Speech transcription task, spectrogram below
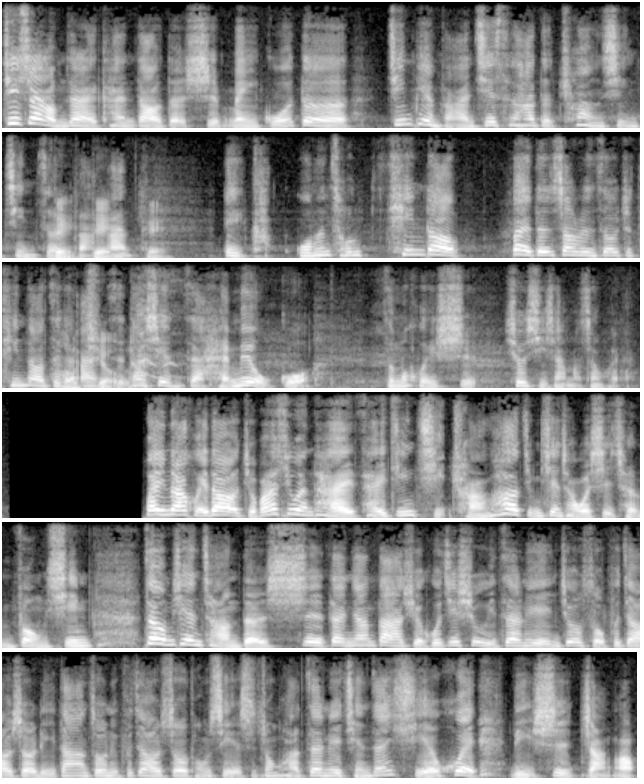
接下来我们再来看到的是美国的晶片法案，其实它的创新竞争法案。对，哎，看我们从听到拜登上任之后，就听到这个案子，到现在还没有过，怎么回事？休息一下，马上回来。欢迎大家回到九八新闻台财经起床号节目现场，我是陈凤欣。在我们现场的是淡江大学国际事务与战略研究所副教授李大中李副教授，同时也是中华战略前瞻协会理事长哦。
